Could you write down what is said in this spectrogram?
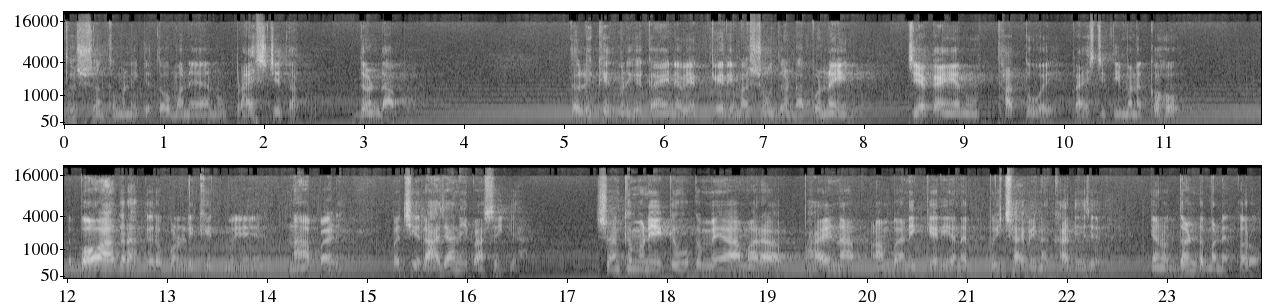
તો શંખમણી કે, તો મને એનું પ્રાયશ્ચિત આપો, દંડ આપો. તો લિખિત મને કે, કાંઈ ને એક કેરીમાં શું દંડ આપો? નહીં. જે કાંઈ એનું થતું હોય, પ્રાયશ્ચિતિ મને કહો. બહુ આગ્રહ કર્યો, પણ લિખિત મુનિએ ના પાડી. પછી રાજાની પાસે ગયા. શંખમુનિએ કહ્યું કે મેં આ મારા ભાઈના આંબાની કેરી અને પીછા વિના ખાધી છે, એનો દંડ મને કરો.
